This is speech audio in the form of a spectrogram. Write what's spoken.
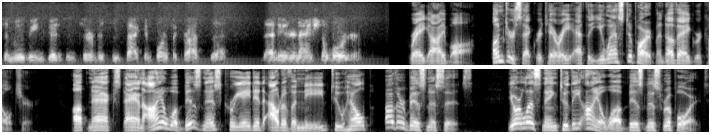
to moving goods and services back and forth across the, that international border. Greg Ibach Undersecretary at the U.S. Department of Agriculture. Up next, an Iowa business created out of a need to help other businesses. You're listening to the Iowa Business Report.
